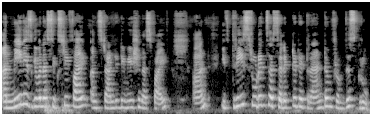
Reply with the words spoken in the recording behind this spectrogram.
and mean is given as 65 and standard deviation as 5. And if three students are selected at random from this group,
